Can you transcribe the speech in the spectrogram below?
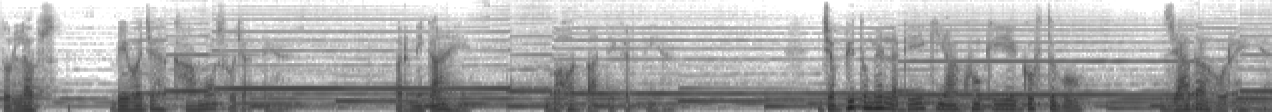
तो लफ्ज़ बेवजह खामोश हो जाते हैं, पर निगाहें बहुत बातें करती हैं। जब भी तुम्हें लगे कि आँखों की ये गुफ्तगु ज़्यादा हो रही है,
